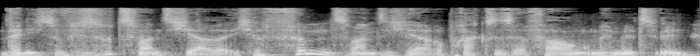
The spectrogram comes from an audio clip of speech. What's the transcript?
wenn ich sowieso 20 Jahre, ich habe 25 Jahre Praxiserfahrung um Himmels willen,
